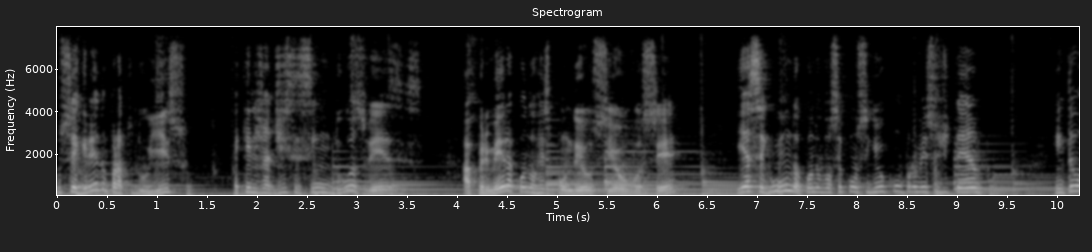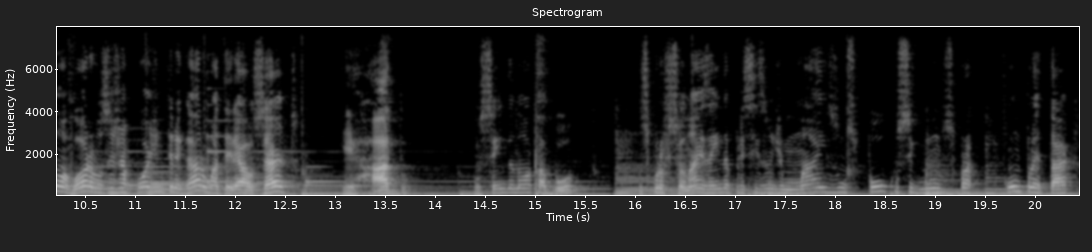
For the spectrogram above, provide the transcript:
O segredo para tudo isso é que ele já disse sim duas vezes. A primeira quando respondeu se eu você e a segunda quando você conseguiu o compromisso de tempo. Então agora você já pode entregar o material, certo? Errado. Você ainda não acabou. Os profissionais ainda precisam de mais uns poucos segundos para completar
